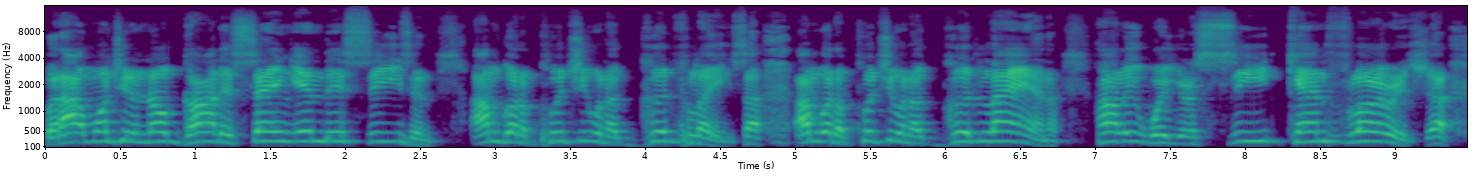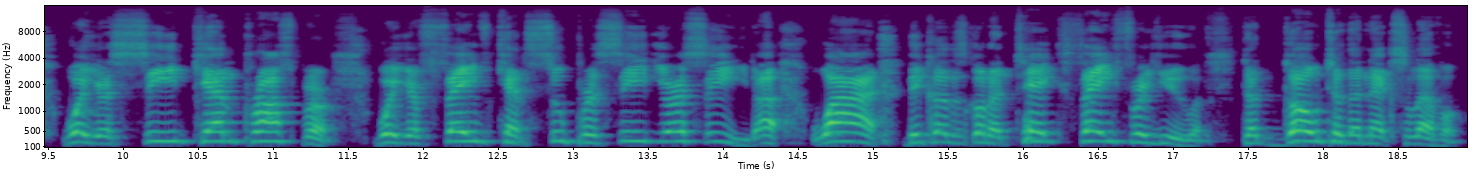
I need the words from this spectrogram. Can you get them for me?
But I want you to know God is saying in this season, I'm going to put you in a good place. Uh, I'm going to put you in a good land, holly, where your seed can flourish, uh, where your seed can prosper, where your faith can supersede your seed Uh, why? Because it's going to take faith for you to go to the next level.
